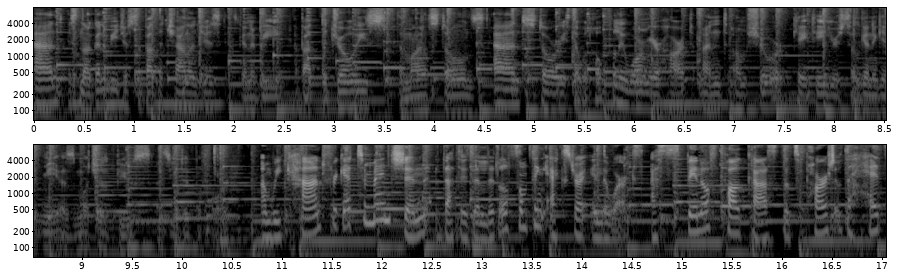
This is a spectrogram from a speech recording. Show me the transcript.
And it's not going to be just about the challenges, it's going to be about the joys, the milestones, and stories that will hopefully warm your heart. And I'm sure, Katie, you're still going to give me as much abuse as you did before. And we can't forget to mention that there's a little something extra in the works a spin off podcast that's part of the Head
